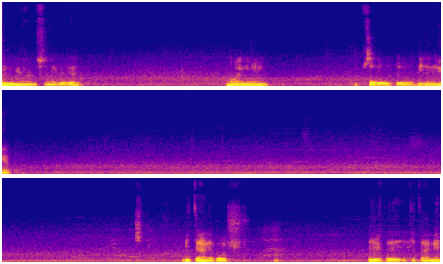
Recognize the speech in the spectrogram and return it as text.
Kim inanışına göre maymunun kutsal olduğu biliniyor. Bir tane boş, bir de iki tane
